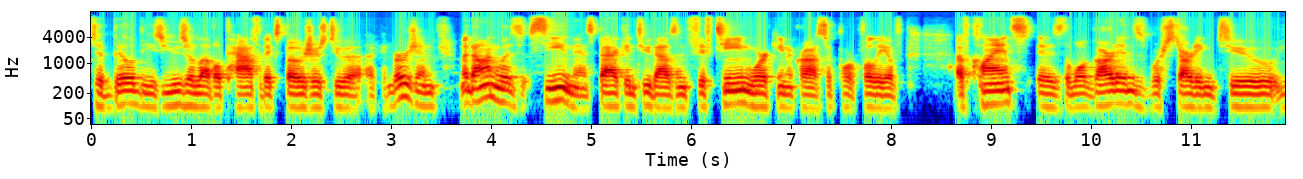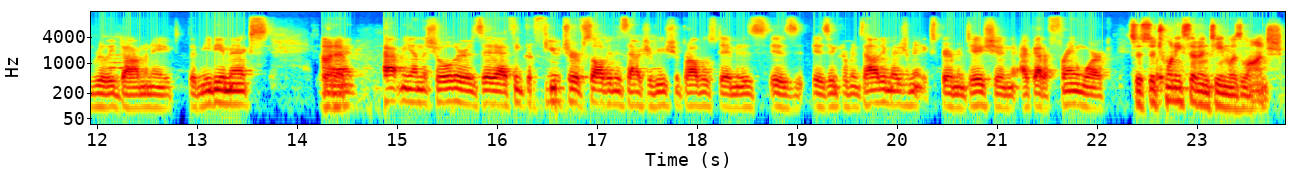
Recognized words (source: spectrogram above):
to build these user level path of exposures to a, a, conversion. Madan was seeing this back in 2015, working across a portfolio of, of clients. Is the walled gardens were starting to really dominate the media mix. And tap me on the shoulder and say, "I think the future of solving this attribution problem statement is is is incrementality measurement, experimentation. I've got a framework." So, so 2017 was launch.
